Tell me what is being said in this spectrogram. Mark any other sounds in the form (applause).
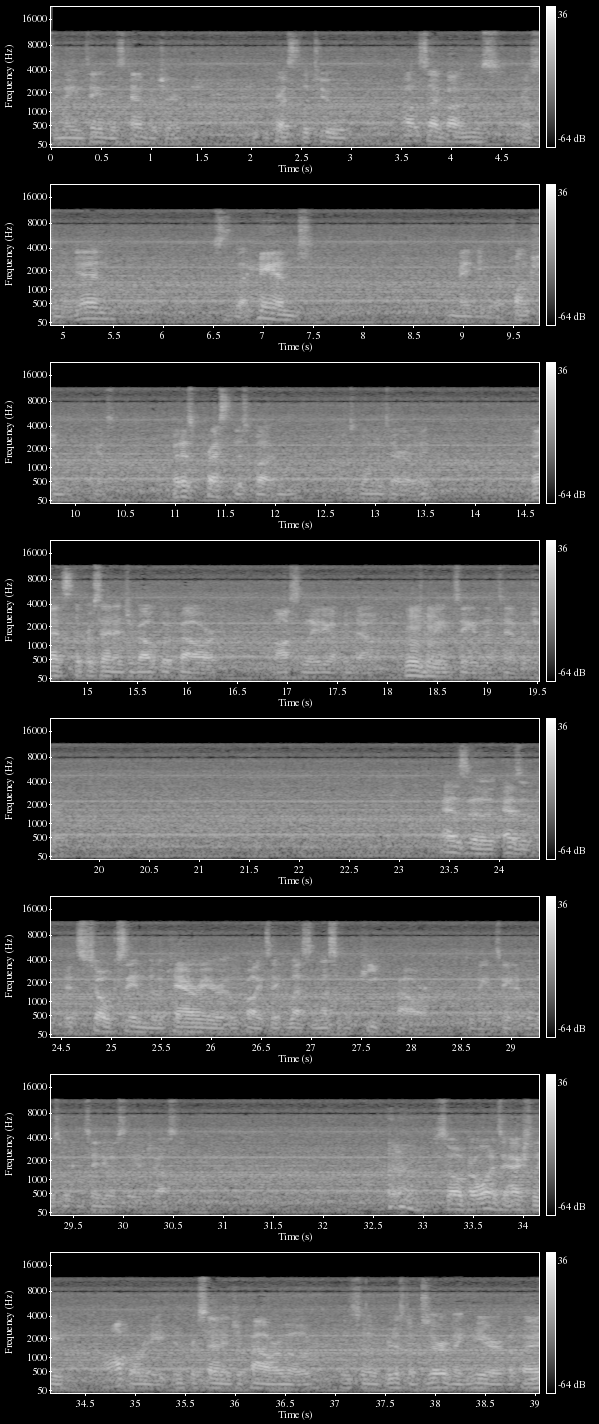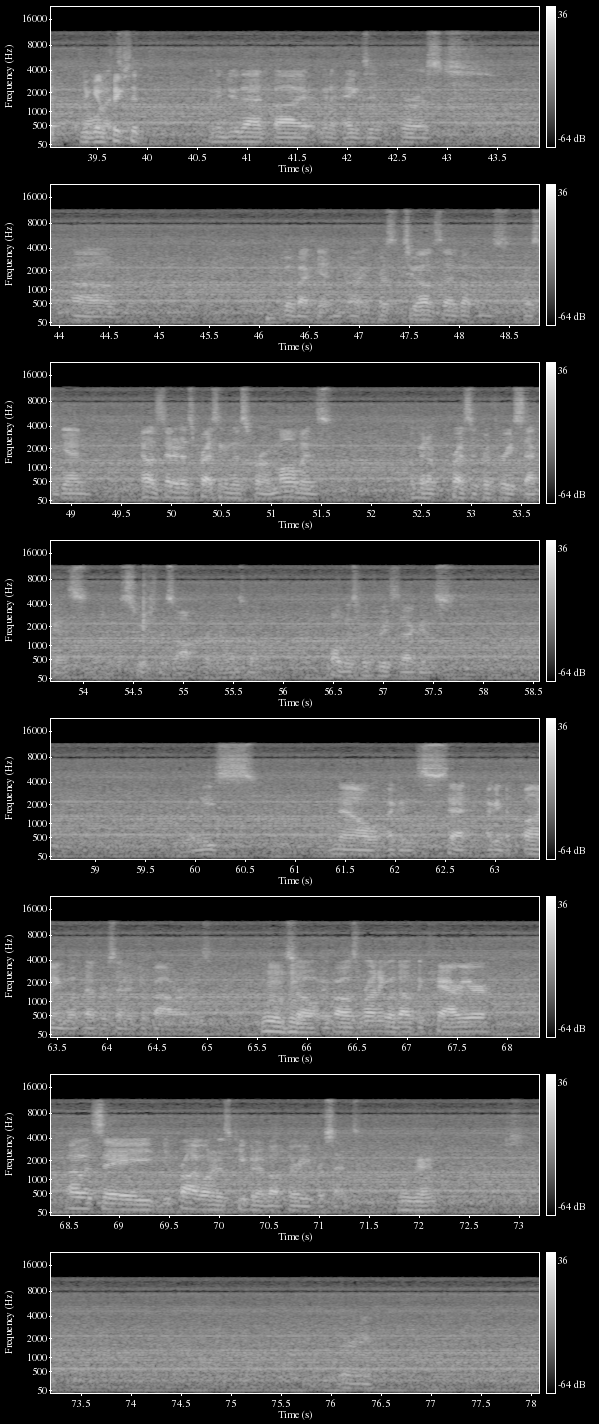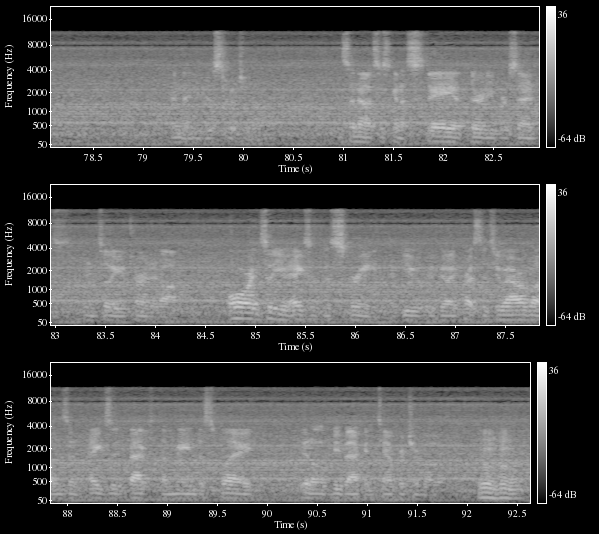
to maintain this temperature. You press the two outside buttons, press them again. This is the hand menu or function, I guess. I just press this button, just momentarily, that's the percentage of output power oscillating up and down to Mhm. maintain that temperature. As a, as a, it soaks into the carrier, it'll probably take less and less of a peak power to maintain it, but this will continuously adjust. (clears throat) so if I wanted to actually operate in percentage of power mode, of we're just observing here, if I, You can fix to- it. we can do that by, I'm gonna exit first. Um, go back in. All right, press the two outside buttons, press again. Now instead of just pressing this for a moment, I'm gonna press it for three seconds. Switch this off for now as well. Hold this for three seconds. Now I can set, I can define what that percentage of power is. Mhm. So if I was running without the carrier, I would say you probably want to just keep it at about 30%. Okay. 30. And then you just switch it on. And so now it's just going to stay at 30% until you turn it off. Or until you exit the screen. If you if I press the two arrow buttons and exit back to the main display, it'll be back in temperature mode. Mm-hmm.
